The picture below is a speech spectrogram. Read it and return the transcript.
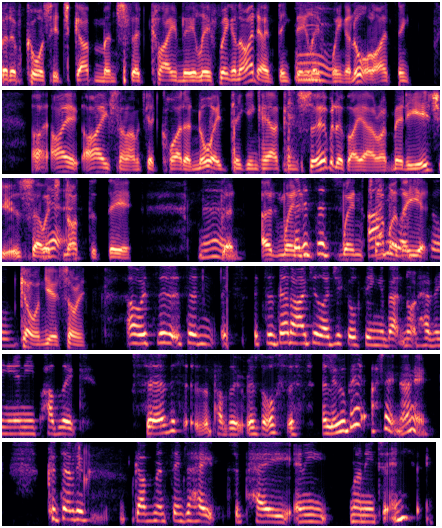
But of course, it's governments that claim they're left wing, and I don't think they're Mm. left wing at all. I think I, I, sometimes get quite annoyed thinking how conservative they are on many issues. So Yeah. it's not that they're No. But, and when but it's a when some of the go on, yeah, sorry, oh, it's a, it's an, it's, it's a, that ideological thing about not having any public services or public resources. A little bit. I don't know. Conservative governments seem to hate to pay any money to anything.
